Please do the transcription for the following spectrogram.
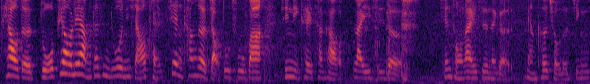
跳的多漂亮，但是如果你想要从健康的角度出发，其实你可以参考赖医师的，先从赖医师那个两颗球的经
